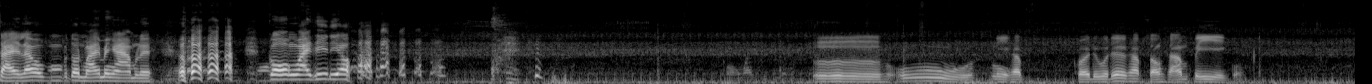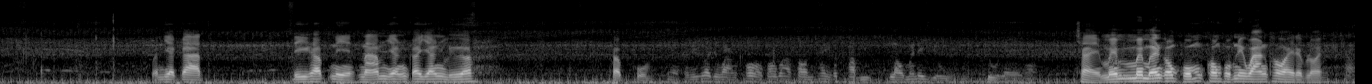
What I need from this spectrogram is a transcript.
ใส่แล้วต้นไม้ไม่งามเลย โกงไว้ที่เดียว ของไว้ทีเดียวอืมอู้นี่ครับ คอยดูเด้อครับสองสามปีอีก บรรยากาศดีครับนี่ น้ำยังก็ยังเหลือ ครับผม เนี่ยตอนนี้ก็จะวางท่อเพราะว่าตอนให้เขาทำเราไม่ได้อยู่ดูแลไงใช่ไม่ไม่เหมือนของผมของผมในวางท่อให้เรียบร้อย ครับ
